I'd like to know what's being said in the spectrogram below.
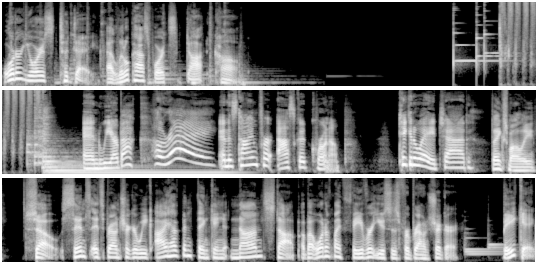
Order yours today at littlepassports.com. And we are back. Hooray! And it's time for Ask a Grown-up. Take it away, Chad. Thanks, Molly. So, since it's Brown Sugar Week, I have been thinking nonstop about one of my favorite uses for brown sugar baking.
